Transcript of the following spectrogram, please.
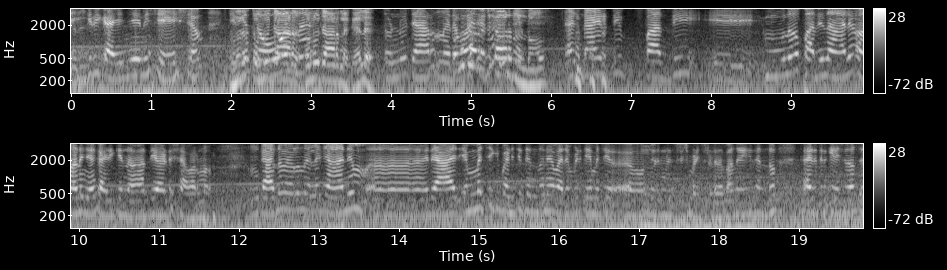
ഡിഗ്രി കഴിഞ്ഞതിന് ശേഷം എനിക്ക് തോന്നുന്നു തൊണ്ണൂറ്റാറ് രണ്ടായിരത്തി പതി ഏ, മൂന്നോ പതിനാലോ ആണ് ഞാൻ കഴിക്കുന്നത് ആദ്യമായിട്ട് ഷവർമ. കാരണം വേണമെന്നല്ല ഞാനും എം എച്ച് ക്ക് പഠിച്ചിട്ട് എന്തോ ഞാൻ വരുമ്പോഴത്തേ എം എച്ച് ഹോസ്പിറ്റൽ അഡ്മിനിസ്ട്രേഷൻ പഠിച്ചിട്ടുണ്ടായിരുന്നു അപ്പൊ അത് കഴിഞ്ഞിട്ട് എന്തോ കാര്യത്തിൽ കേശുദാസ്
